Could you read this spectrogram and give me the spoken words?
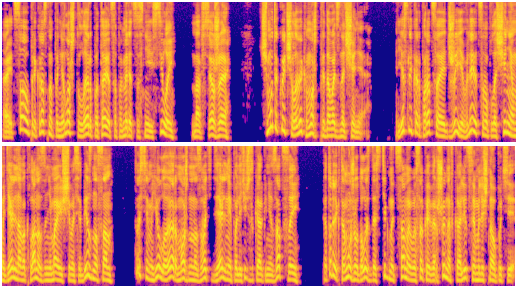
Айцао прекрасно поняла, что Лэр пытается помериться с ней силой, но всё же... Чему такой человек может придавать значение? Если корпорация IG является воплощением идеального клана, занимающегося бизнесом, то семью Лоэр можно назвать идеальной политической организацией, которой к тому же удалось достигнуть самой высокой вершины в коалиции Млечного Пути.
